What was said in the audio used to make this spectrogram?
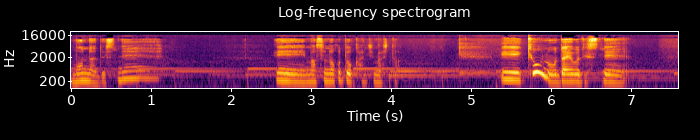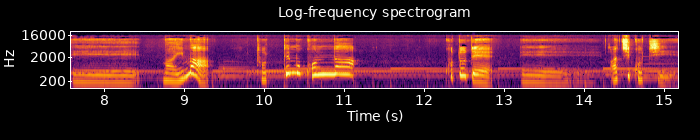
もんなんですね。えー、まあそんなことを感じました。えー、今日のお題はですね、えー、まあ今とってもこんなことで、え、あちこち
